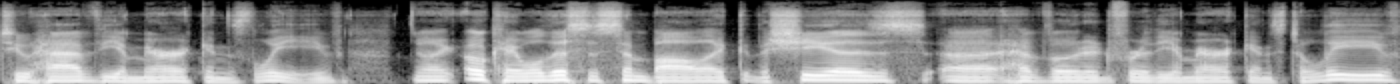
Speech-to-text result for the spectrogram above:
to have the Americans leave." You're like, okay, well, this is symbolic. The Shias uh, have voted for the Americans to leave,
